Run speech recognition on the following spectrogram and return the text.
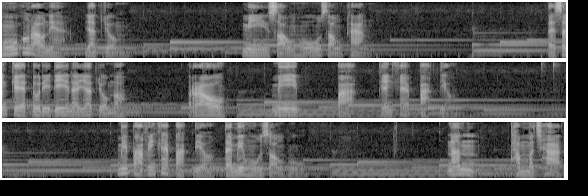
หูของเราเนี่ยญาติโยม มีสองหูสองข้าง แต่สังเกตดูดีๆนะญาติโยมเนาะเรามีปากเพียงแค่ปากเดียว มีปากเพียงแค่ปากเดียว แต่มีหูสองหู นั้นธรรมชาติ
